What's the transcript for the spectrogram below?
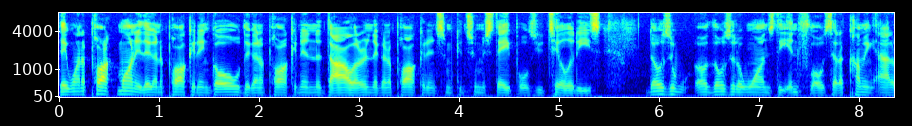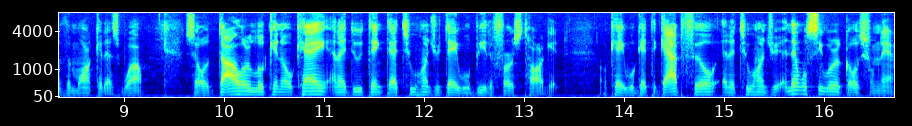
they want to park money. They're going to park it in gold. They're going to park it in the dollar, and they're going to park it in some consumer staples, utilities. Those are uh, those are the ones, the inflows that are coming out of the market as well. So dollar looking okay, and I do think that 200 day will be the first target. Okay, we'll get the gap fill and the 200, and then we'll see where it goes from there.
